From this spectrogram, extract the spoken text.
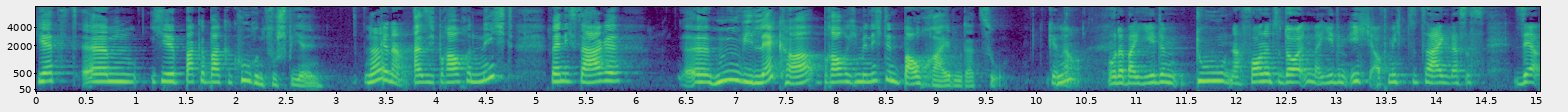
jetzt ähm, hier Backe, Backe, Kuchen zu spielen. Ne? Genau. Also ich brauche nicht, wenn ich sage, äh, hm, wie lecker, brauche ich mir nicht den Bauch reiben dazu. Genau. Hm? Oder bei jedem Du nach vorne zu deuten, bei jedem Ich auf mich zu zeigen, das ist sehr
